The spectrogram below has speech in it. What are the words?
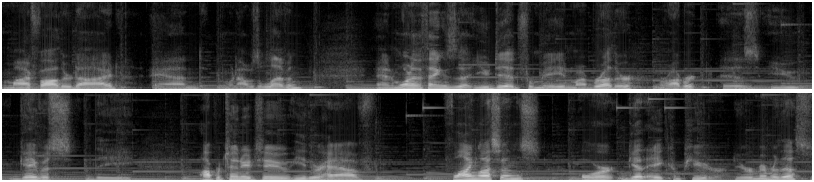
my father died, and when I was 11, and one of the things that you did for me and my brother, Robert, is you gave us the opportunity to either have flying lessons or get a computer. Do you remember this?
